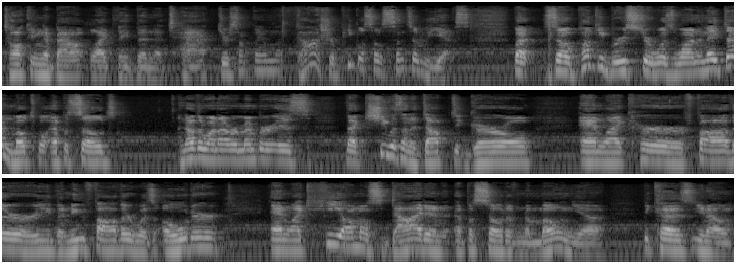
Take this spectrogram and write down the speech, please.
talking about like they've been attacked or something. I'm like, gosh, are people so sensitive? Yes, but so Punky Brewster was one, and they've done multiple episodes. Another one I remember is like she was an adopted girl, and like her father or the new father was older, and like he almost died in an episode of pneumonia because you know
